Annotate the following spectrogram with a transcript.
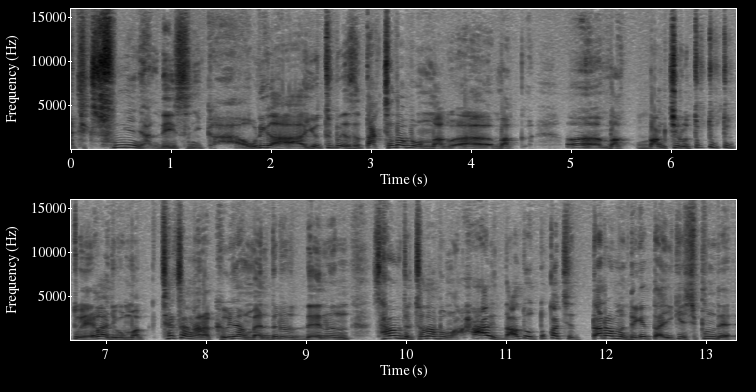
아직 숙련이 안 돼 있으니까 우리가 유튜브에서 딱 쳐다보면 막 어, 막 어, 막 망치로 뚝뚝뚝뚝 해가지고 막 책상 하나 그냥 만들어내는 사람들 쳐다보면 아 나도 똑같이 따라하면 되겠다 이렇게 싶은데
